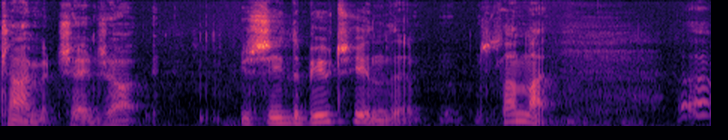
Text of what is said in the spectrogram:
climate change are? you see the beauty in the sunlight. Uh,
